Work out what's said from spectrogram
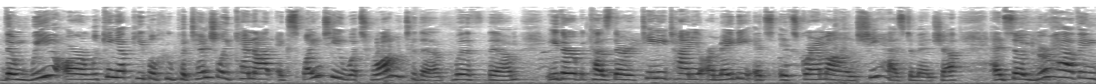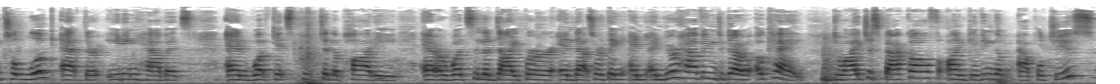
then we are looking at people who potentially cannot explain to you what's wrong to them with them, either because they're teeny tiny or maybe it's it's grandma and she has dementia. And so you're having to look at their eating habits and what gets pooped in the potty eh, or what's in the diaper and that sort of thing. And, and you're having to go, okay, do I just back off on giving them apple juice?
